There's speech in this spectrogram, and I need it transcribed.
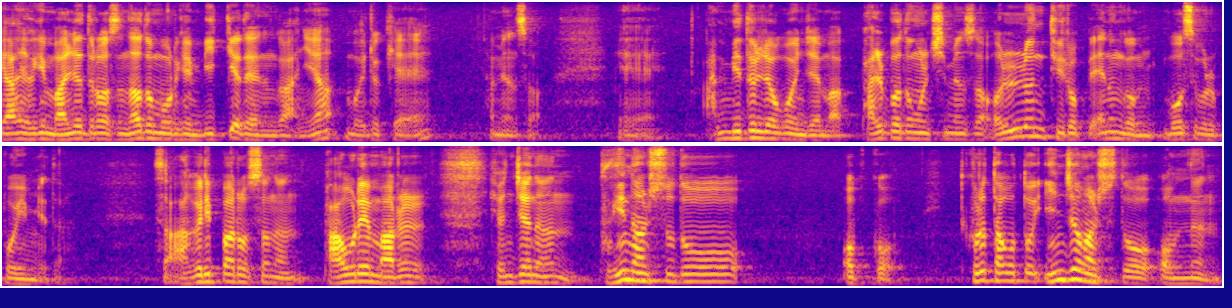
야 여기 말려 들어가서 나도 모르게 믿게 되는 거 아니야? 뭐 이렇게 하면서 예, 안 믿으려고 이제 막 발버둥을 치면서 얼른 뒤로 빼는 것, 모습을 보입니다. 그래서 아그리빠로서는 바울의 말을 현재는 부인할 수도 없고 그렇다고 또 인정할 수도 없는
